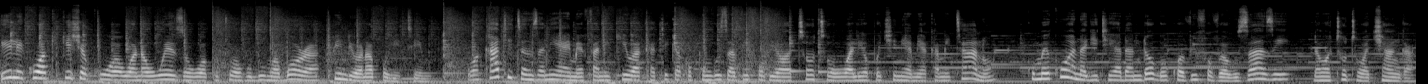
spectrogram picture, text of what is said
ili kuhakikisha kuwa wana uwezo wa kutoa huduma bora pindi wanapohitimu. Wakati Tanzania imefanikiwa katika kupunguza vifo vya watoto waliopo chini ya miaka mitano, kumekuwa na jitihada ndogo kwa vifo vya uzazi na watoto wachanga.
